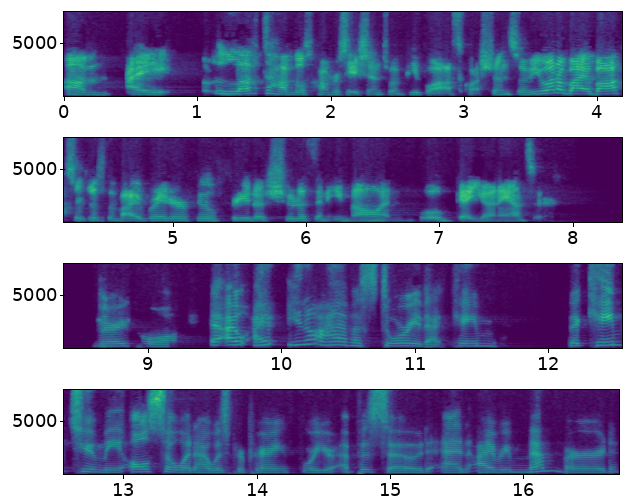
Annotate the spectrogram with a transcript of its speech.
um, I love to have those conversations when people ask questions. So if you want to buy a box or just a vibrator, feel free to shoot us an email and we'll get you an answer. Very cool. I, I you know, I have a story that came that came to me also when I was preparing for your episode, and I remembered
